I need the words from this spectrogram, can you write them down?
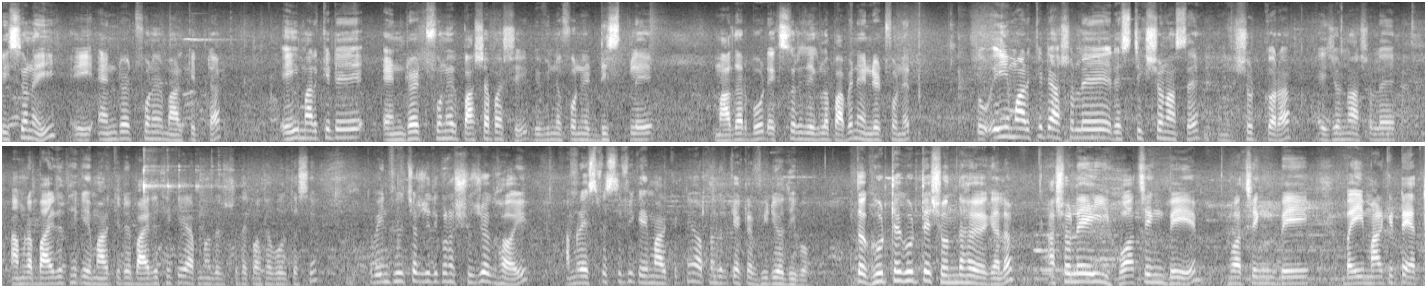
পিছনেই এই অ্যান্ড্রয়েড ফোনের মার্কেটটা এই মার্কেটে অ্যান্ড্রয়েড ফোনের পাশাপাশি বিভিন্ন ফোনের ডিসপ্লে মাদারবোর্ড অ্যাক্সেসরিজ এগুলো পাবেন অ্যান্ড্রয়েড ফোনের তো এই মার্কেটে আসলে রেস্ট্রিকশন আছে শ্যুট করা। এই জন্য আসলে আমরা বাইরে থেকে মার্কেটের বাইরে থেকে আপনাদের সাথে কথা বলতেছি। তবে ইন ফিউচার যদি কোনো সুযোগ হয়, আমরা স্পেসিফিক এই মার্কেট নিয়ে আপনাদেরকে একটা ভিডিও দিব। তো ঘুরতে ঘুরতে সন্ধ্যা হয়ে গেল। আসলে এই ওয়াচিং বে ওয়াচিং বে বা এই মার্কেটটা এত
